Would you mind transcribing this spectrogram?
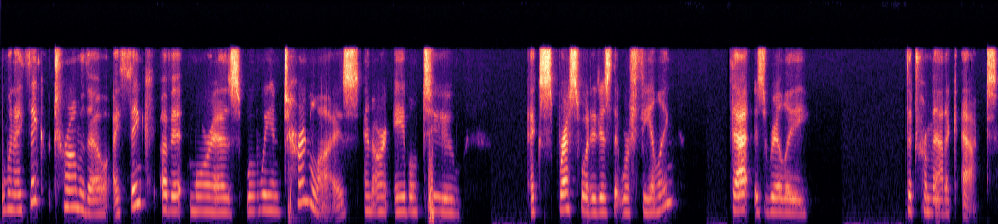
When I think of trauma, though, I think of it more as when we internalize and aren't able to express what it is that we're feeling, that is really the traumatic act.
